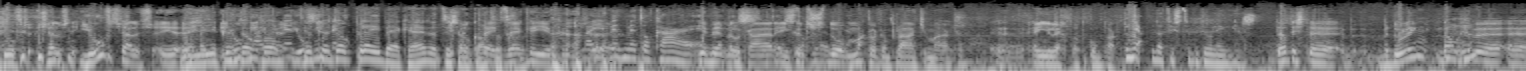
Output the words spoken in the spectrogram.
Je hoeft zelfs niet. Je hoeft zelfs. eh, Nee, maar je kunt ook, niet- je kunt ook playback, hè? Dat je is kunt ook altijd goed. Je, kunt, Maar je eh, bent met elkaar. en je bent met elkaar en je kunt tussendoor leuk, ja. makkelijk een praatje maken. Eh, en je legt wat contact. Ja, dat is de bedoeling. Ja. Dat is de bedoeling. Dan Mhm. hebben we... eh,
